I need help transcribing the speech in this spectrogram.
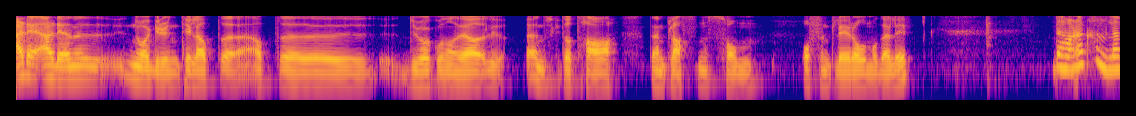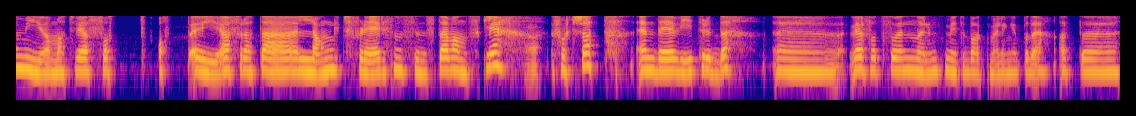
Er det, er det noe av grunnen til at, at uh, du og kona di har ønsket å ta den plassen som offentlige rollemodeller? Det har nok handla mye om at vi har fått opp øya for at det er langt flere som syns det er vanskelig fortsatt, enn det vi trodde. Uh, vi har fått så enormt mye tilbakemeldinger på det. At uh,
